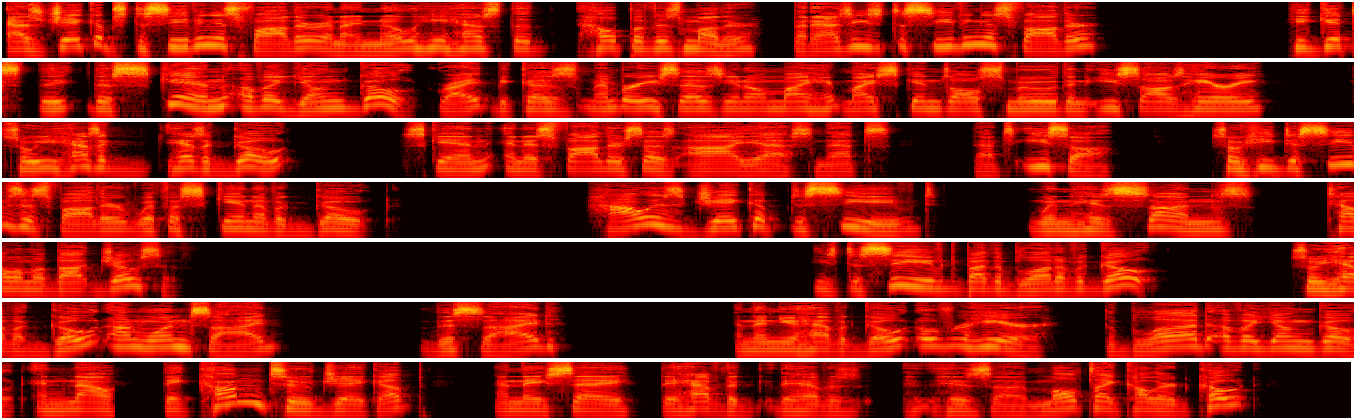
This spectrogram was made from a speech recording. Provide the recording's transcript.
As Jacob's deceiving his father, and I know he has the help of his mother, but as he's deceiving his father, he gets the, the skin of a young goat, right? Because remember, he says, you know, my, my skin's all smooth and Esau's hairy. So he has a, he has a goat skin, and his father says, ah, yes, that's, that's Esau. So he deceives his father with a skin of a goat. How is Jacob deceived when his sons tell him about Joseph? He's deceived by the blood of a goat. So you have a goat on one side, this side, and then you have a goat over here, the blood of a young goat. And now they come to Jacob and they say they have the they have his his uh, multicolored coat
